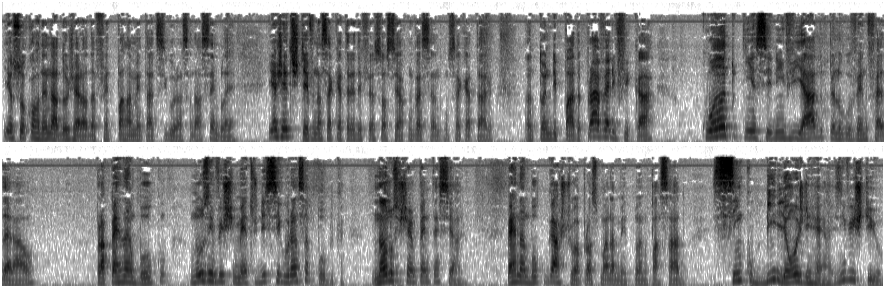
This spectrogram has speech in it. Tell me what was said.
E eu sou coordenador geral da Frente Parlamentar de Segurança da Assembleia. E a gente esteve na Secretaria de Defesa Social conversando com o secretário Antônio de Pada para verificar quanto tinha sido enviado pelo governo federal para Pernambuco nos investimentos de segurança pública, não no sistema penitenciário. Pernambuco gastou aproximadamente no ano passado 5 bilhões de reais, investiu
